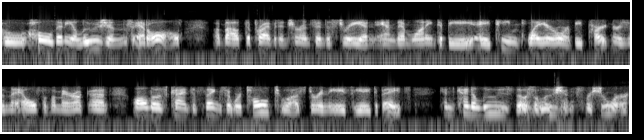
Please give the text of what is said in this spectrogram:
who hold any illusions at all about the private insurance industry and, and them wanting to be a team player or be partners in the health of America and all those kinds of things that were told to us during the ACA debates can kind of lose those illusions for sure.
